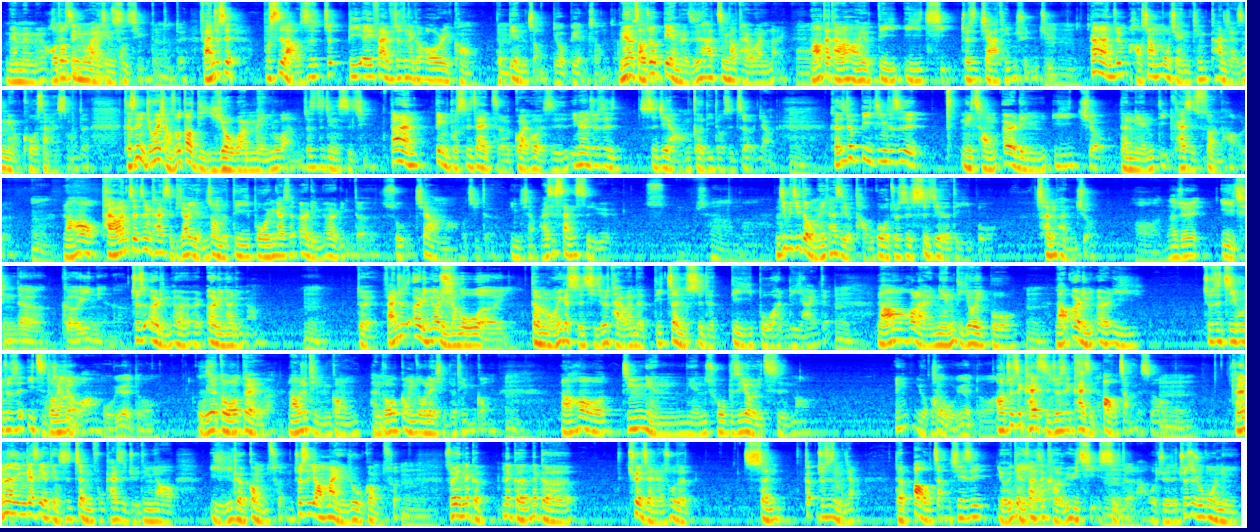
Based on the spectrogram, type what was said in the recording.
没有没有没有，猴痘是另外一件事情。对对对，反正就是不是啦，我是就 B A five 就是那个 Omicron 的变种，又变种。没有，早就变了，只是它进到台湾来，嗯、然后在台湾好像有第一起就是家庭群聚。嗯当然，就好像目前听看起来是没有扩散还是什么的，可是你就会想说，到底有完没完？就是这件事情。当然，并不是在责怪，或者是因为就是世界好像各地都是这样。嗯。可是就毕竟就是你从二零一九的年底开始算好了。嗯。然后台湾真正开始比较严重的第一波，应该是二零二零的暑假吗？我记得印象还是三四月。暑假吗？你记不记得我们一开始有逃过，就是世界的第一波？撑很久，哦，那就是疫情的隔一年了，就是二零二二二零二零啊，嗯，对，反正就是二零二零初而已。的某一个时期，就是台湾的第正式的第一波很厉害的，嗯，然后后来年底又一波，嗯，然后二零二一就是几乎就是一直都有啊，五月多，五月多对，然。后就停工，很多工作类型就停工，嗯，然后今年年初不是又一次吗？哎，有吧？就五月多哦，就是开始就是开始暴涨的时候，嗯，可能那应该是有点是政府开始决定要以一个共存，就是要迈入共存，嗯，所以那个那个那个确诊人数的升，就是怎么讲的暴涨，其实有一点算是可预期式的啦。我觉得就是如果你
